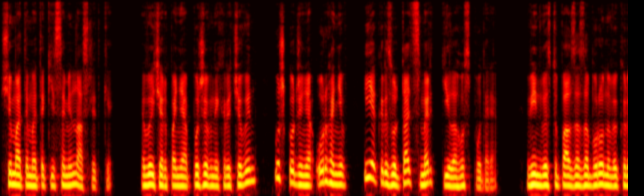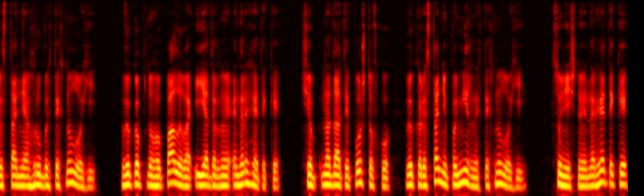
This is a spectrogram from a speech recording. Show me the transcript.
що матиме такі самі наслідки вичерпання поживних речовин, ушкодження органів і як результат смерть тіла господаря. Він виступав за заборону використання грубих технологій, викопного палива і ядерної енергетики, щоб надати поштовху використанню помірних технологій, сонячної енергетики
